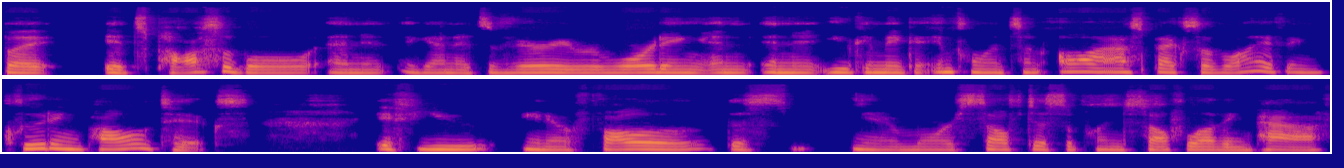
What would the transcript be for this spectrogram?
but it's possible. And it, again, it's very rewarding and, and it, you can make an influence in all aspects of life, including politics. If you, you know, follow this, you know, more self-disciplined, self-loving path.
